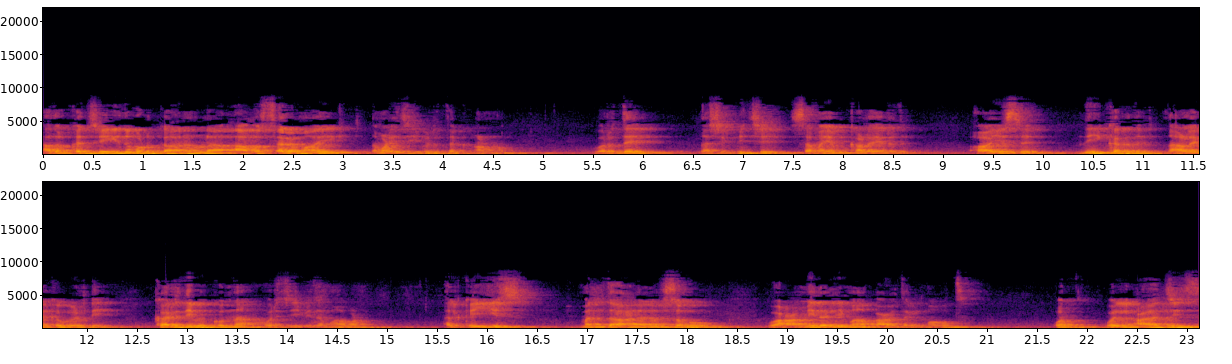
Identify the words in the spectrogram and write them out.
അതൊക്കെ ചെയ്തു കൊടുക്കാനുള്ള അവസരമായി നമ്മൾ ഈ ജീവിതത്തെ കാണണം. വെറുതെ നശിപ്പിച്ച് സമയം കളയരുത്. ആയുസ് നീക്കരുത്. നാളേക്ക് വേണ്ടി കരുതി വെക്കുന്ന ഒരു ജീവിതമാവണം. അൽ കയ്യീസ് മൻ ദാന നഫ്സഹു ലിമാ ബഅദൽ മൗത് വൽ ആജിസ്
